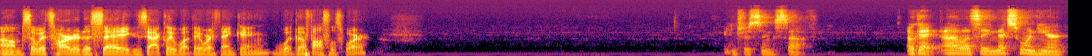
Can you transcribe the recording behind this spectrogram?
Um, so it's harder to say exactly what they were thinking, what the fossils were. Interesting stuff. Okay, uh, let's see. Next one here.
